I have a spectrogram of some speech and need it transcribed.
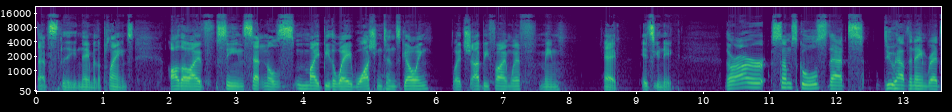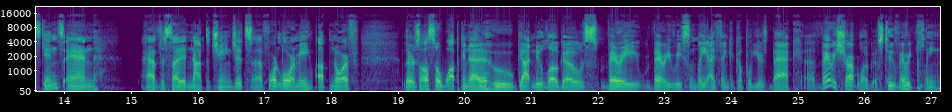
that's the name of the planes. Although I've seen Sentinels might be the way Washington's going, which I'd be fine with. I mean, hey, it's unique. There are some schools that do have the name Redskins and have decided not to change it. Uh, Fort Loramie up north there's also Wapakoneta, who got new logos very, very recently. I think a couple years back. Uh, very sharp logos too, very clean.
